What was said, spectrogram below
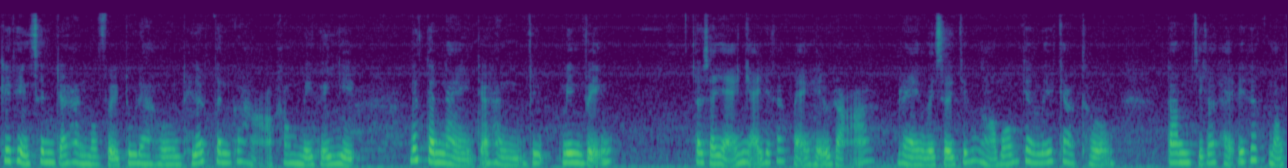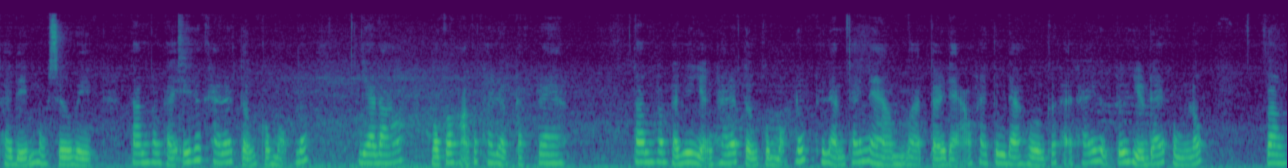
Khi thiền sinh trở thành một vị tu đà hường thì đức tin của họ không bị hủy diệt. Đức tin này trở thành miên viễn. Tôi sẽ giảng giải cho các bạn hiểu rõ ràng về sự chứng ngộ bốn chân lý cao thượng. Tâm chỉ có thể ý thức một thời điểm một sự việc tâm không thể ý thức hai đối tượng cùng một lúc. Do đó, một câu hỏi có thể được đặt ra. Tâm không thể ghi nhận hai đối tượng cùng một lúc thì làm thế nào mà tuệ đạo hay tu đà hường có thể thấy được tứ diệu đế cùng lúc? Vâng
